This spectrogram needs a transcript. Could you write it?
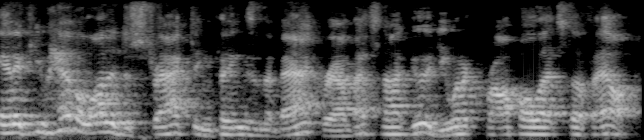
And if you have a lot of distracting things in the background, that's not good. You want to crop all that stuff out.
